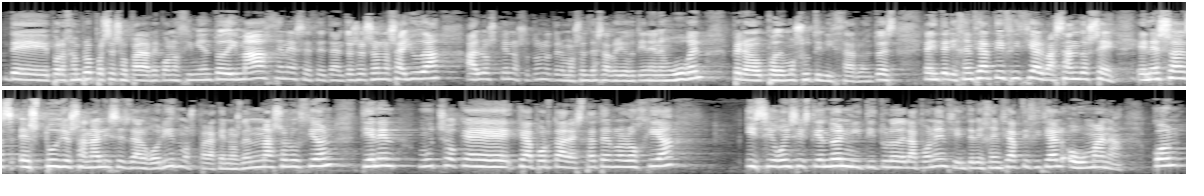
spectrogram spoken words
de, por ejemplo, pues eso, para reconocimiento de imágenes, etcétera. Entonces eso nos ayuda a los que nosotros no tenemos el desarrollo que tienen en Google, pero podemos utilizarlo. Entonces, la inteligencia artificial basándose en esos estudios, análisis de algoritmos para que nos den una solución, tienen mucho que, que aportar a esta tecnología y sigo insistiendo en mi título de la ponencia, inteligencia artificial o humana, con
